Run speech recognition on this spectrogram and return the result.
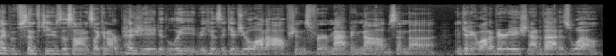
type of synth to use this on is like an arpeggiated lead because it gives you a lot of options for mapping knobs and, uh, and getting a lot of variation out of that as well.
